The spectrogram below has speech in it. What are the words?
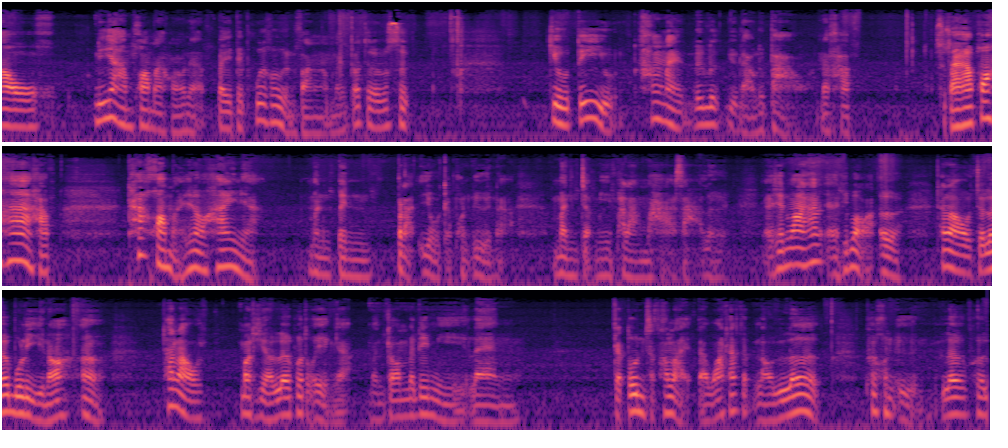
เอานิยามความหมายของเราเนี่ย ไปไปพูดให้คนอื่นฟัง มันก็จะรู้สึก guilty อยู่ข้างในลึกๆอยู่แล้วหรือเปล่านะครับ สุดท้ายครับข้อห้าครับ ถ้าความหมายที่เราให้เนี่ย มันเป็นประโยชน์กับคนอื่นอะ่ะ มันจะมีพลังมหาศาลเลย อย่างเช่นว่าถ้าอย่างที่บอกอะเออ ถ้าเราจะเลิกบุหรี่เนาะเออ ถ้าเราบางทีเราเลิกเพื่อตัวเองเนี่ย มันก็ไม่ได้มีแรงกระตุ้นสักเท่าไหร่ แต่ว่าถ้าเกิดเราเลิกเพื่อคนอื่น เลิกเพื่อ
